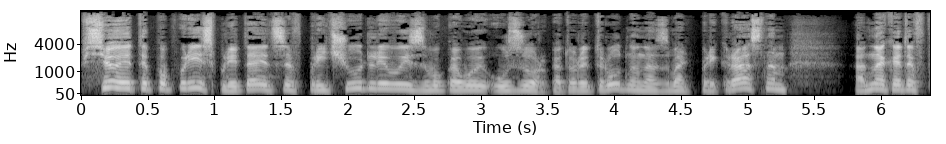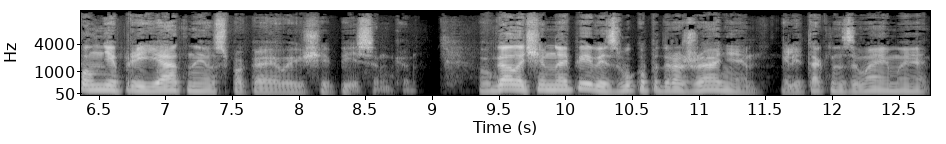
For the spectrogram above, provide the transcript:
Все это попури сплетается в причудливый звуковой узор, который трудно назвать прекрасным, однако это вполне приятная и успокаивающая песенка. В галочем напеве звукоподражание или так называемое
